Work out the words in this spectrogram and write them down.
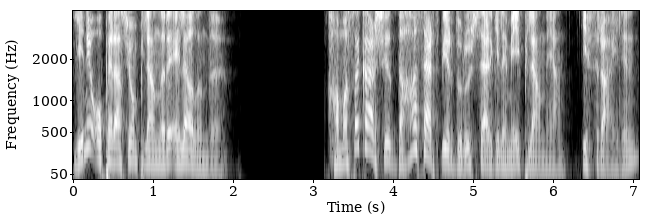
yeni operasyon planları ele alındı. Hamas'a karşı daha sert bir duruş sergilemeyi planlayan İsrail'in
